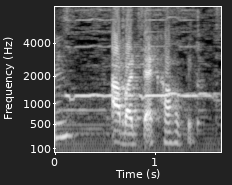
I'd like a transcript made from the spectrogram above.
আবার দেখা হবে।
